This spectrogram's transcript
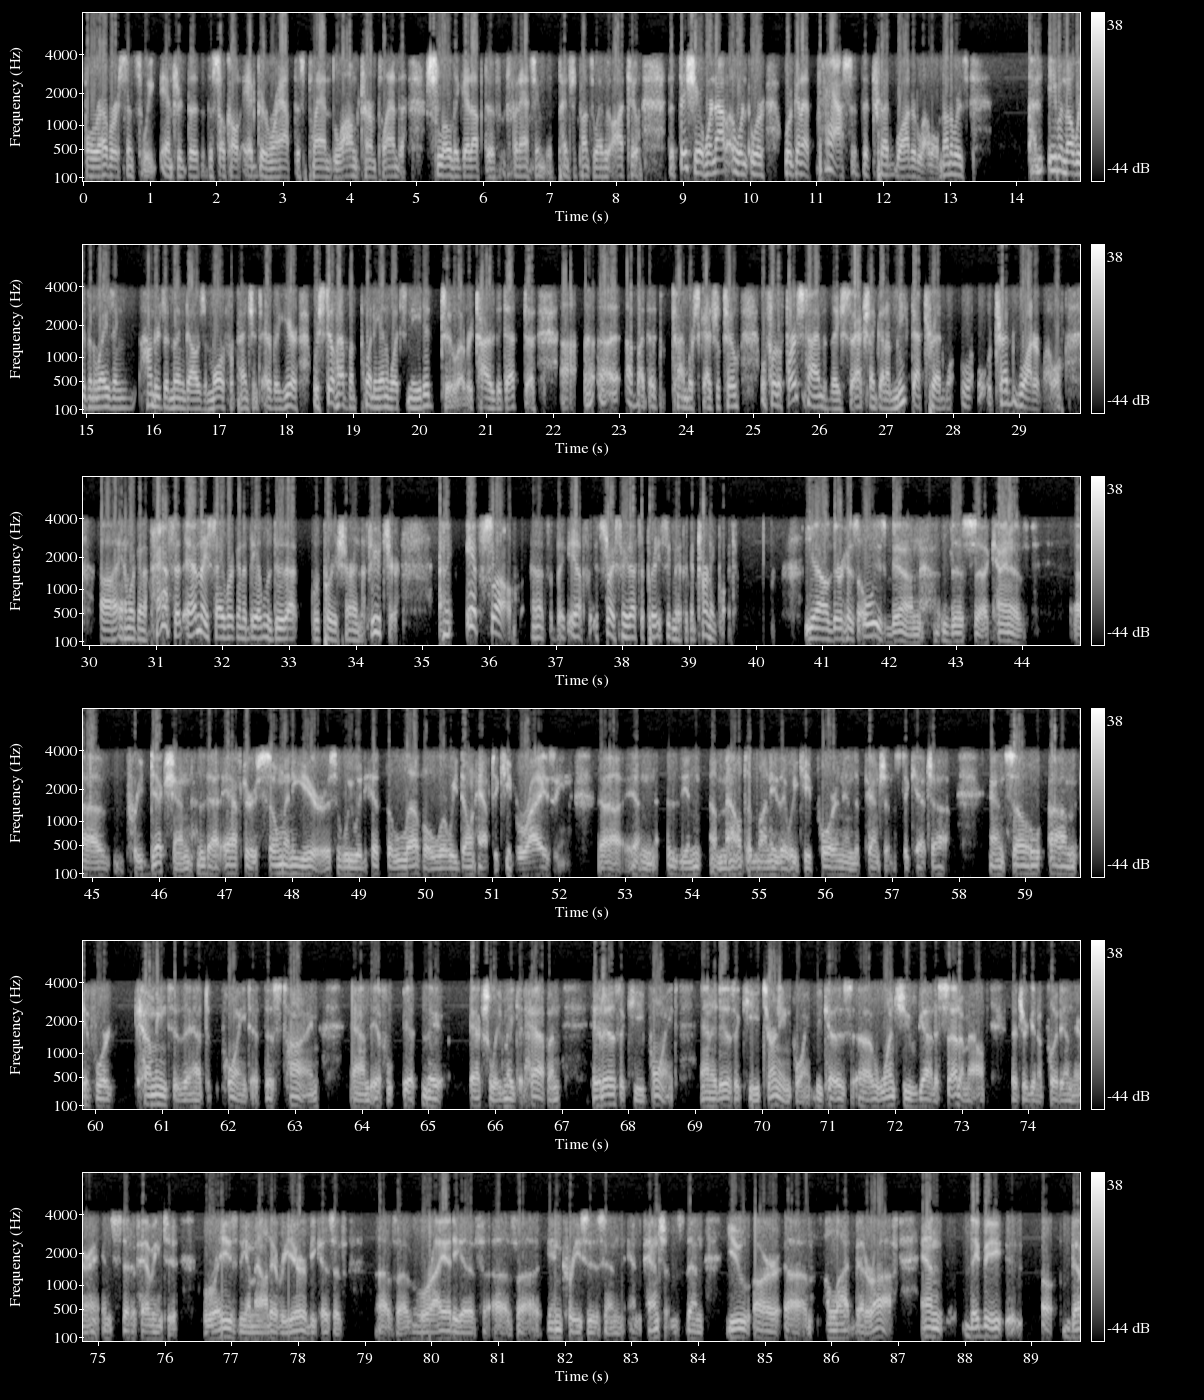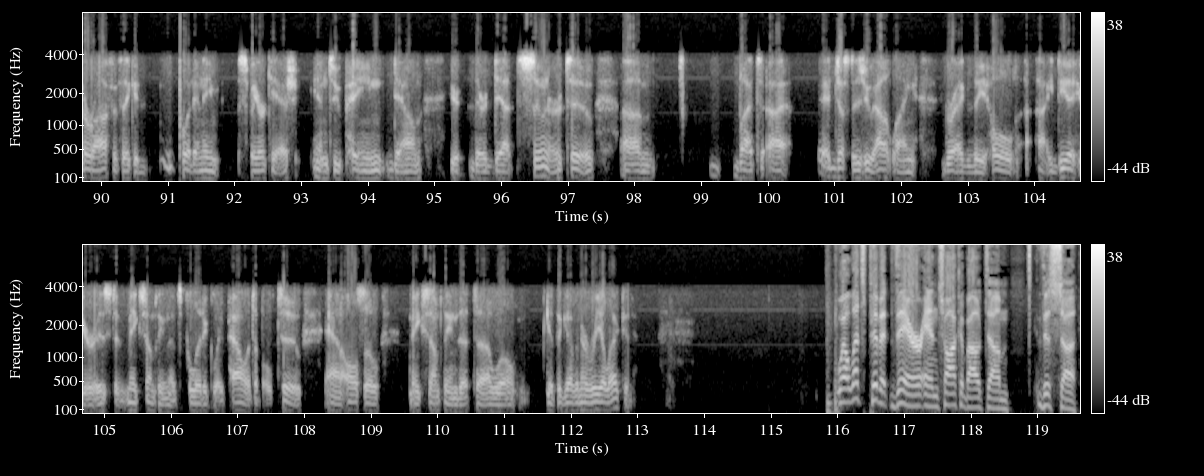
forever since we entered the the so-called Edgar ramp, this planned long-term plan to slowly get up to financing the pension funds the way we ought to. That this year we're not we're we're, we're going to pass at the tread water level. In other words, even though we've been raising hundreds of million dollars or more for pensions every year, we still haven't put in what's needed to uh, retire the debt uh, uh, uh, by the time we're scheduled to. Well, for the first time, they're actually going to meet that tread tread water level, uh, and we're going to pass it. And they say we're going to be able to do that. We're pretty sure in the future. If so, and that's a big if, it strikes me that's a pretty significant turning point. Yeah, there has always been this uh, kind of uh, prediction that after so many years we would hit the level where we don't have to keep rising uh, in the amount of money that we keep pouring into pensions to catch up. And so, um, if we're coming to that point at this time, and if it, they actually make it happen, it is a key point and it is a key turning point because uh, once you've got a set amount that you're going to put in there, instead of having to raise the amount every year because of of a variety of of uh, increases in, in pensions, then you are uh, a lot better off, and they'd be uh, better off if they could put any spare cash into paying down your, their debt sooner too. Um, but uh, just as you outline, Greg, the whole idea here is to make something that's politically palatable too, and also make something that uh, will get the governor reelected. Well, let's pivot there and talk about um, this uh,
